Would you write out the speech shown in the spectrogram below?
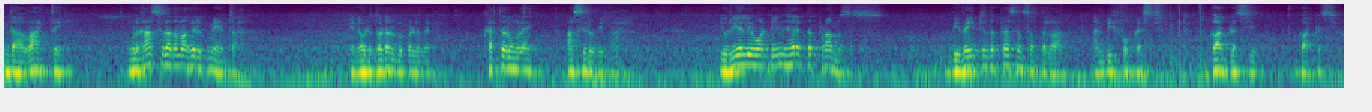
இந்த வார்த்தை உங்களுக்கு ஆசீர்வாதமாக இருக்குமே என்றால் என்னோடு தொடர்பு கொள்ளுங்கள். கர்த்தர் உங்களை ஆசீர்வதிப்பார். You really want inherit the promises be wait in the presence of the Lord and be focused God bless you God bless you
